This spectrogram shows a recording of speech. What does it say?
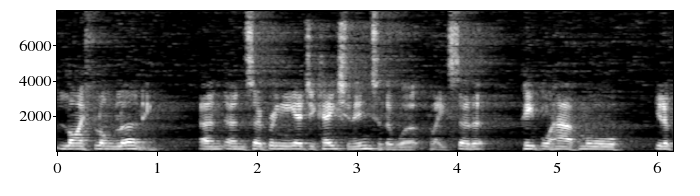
lifelong learning, and and so bringing education into the workplace so that people have more you know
